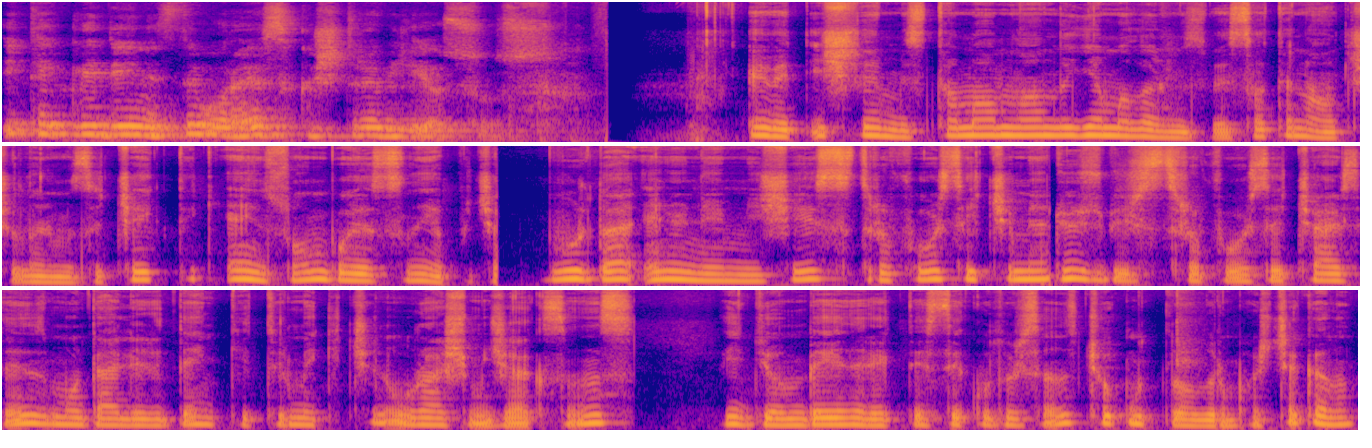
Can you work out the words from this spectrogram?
İteklediğinizde oraya sıkıştırabiliyorsunuz. Evet işlemimiz tamamlandı. Yamalarımız ve saten alçılarımızı çektik. En son boyasını yapacağız. Burada en önemli şey strafor seçimi. Düz bir strafor seçerseniz modelleri denk getirmek için uğraşmayacaksınız. Videomu beğenerek destek olursanız çok mutlu olurum. Hoşçakalın.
